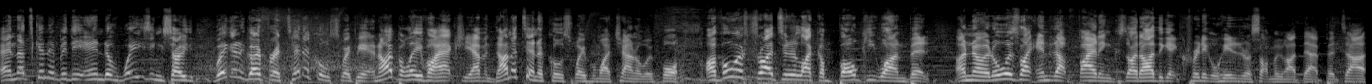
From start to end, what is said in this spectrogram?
and that's going to be the end of Weezing. So we're going to go for a Tentacool sweep here, and I believe I actually haven't done a Tentacool sweep on my channel before. I've always tried to do like a bulky one, but I know it always like ended up fading because I'd either get critical hit or something like that. But uh,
